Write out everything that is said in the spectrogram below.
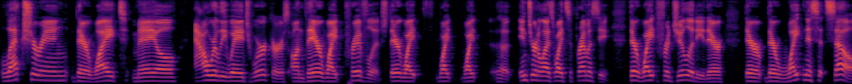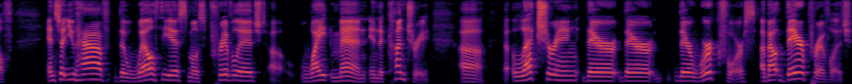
lecturing their white male hourly wage workers on their white privilege, their white white white uh, internalized white supremacy, their white fragility, their their their whiteness itself. And so you have the wealthiest, most privileged uh, white men in the country uh, lecturing their their their workforce about their privilege.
